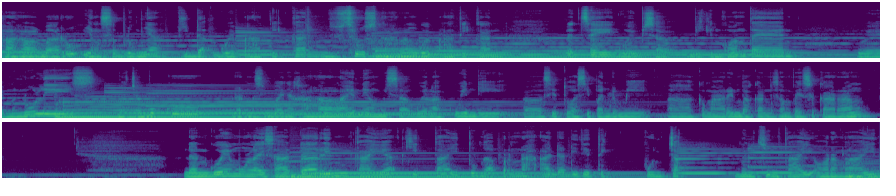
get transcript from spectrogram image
hal-hal baru yang sebelumnya tidak gue perhatikan justru sekarang gue perhatikan. Let's say gue bisa bikin konten gue menulis baca buku dan masih banyak hal-hal lain yang bisa gue lakuin di uh, situasi pandemi uh, kemarin bahkan sampai sekarang. Dan gue mulai sadarin kayak kita itu nggak pernah ada di titik puncak mencintai orang lain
